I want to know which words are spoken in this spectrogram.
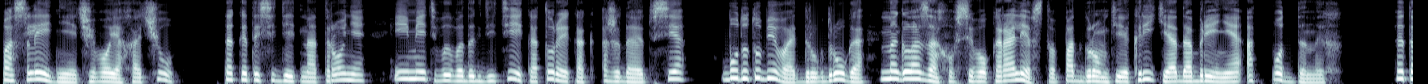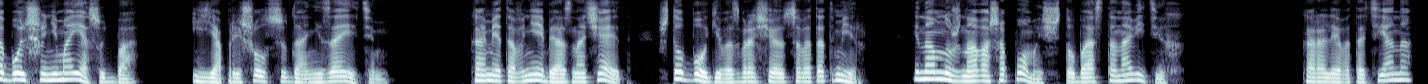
Последнее, чего я хочу, так это сидеть на троне и иметь выводок детей, которые, как ожидают все, будут убивать друг друга на глазах у всего королевства под громкие крики одобрения от подданных. Это больше не моя судьба, и я пришел сюда не за этим. Комета в небе означает, что боги возвращаются в этот мир, и нам нужна ваша помощь, чтобы остановить их. Королева Татьяна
